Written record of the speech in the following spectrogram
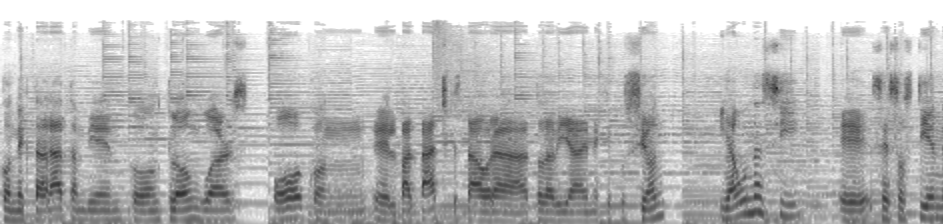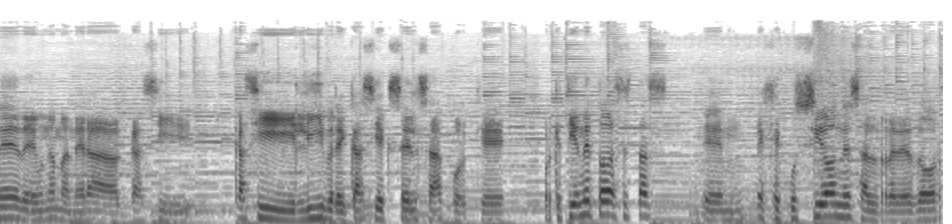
conectará también con Clone Wars o con el Bad Batch, que está ahora todavía en ejecución, y aún así eh, se sostiene de una manera casi, casi libre, casi excelsa, porque, porque tiene todas estas ejecuciones alrededor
